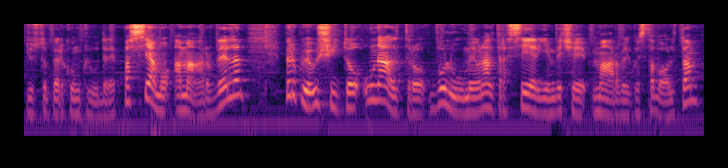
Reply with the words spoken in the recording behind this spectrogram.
giusto per concludere. Passiamo a Marvel, per cui è uscito un altro volume, un'altra serie invece Marvel questa volta,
